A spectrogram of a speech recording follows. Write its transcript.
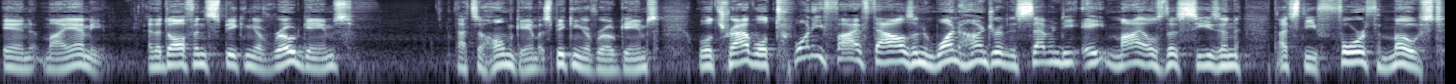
in Miami. And the Dolphins, speaking of road games, that's a home game. But speaking of road games, we'll travel 25,178 miles this season. That's the fourth most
